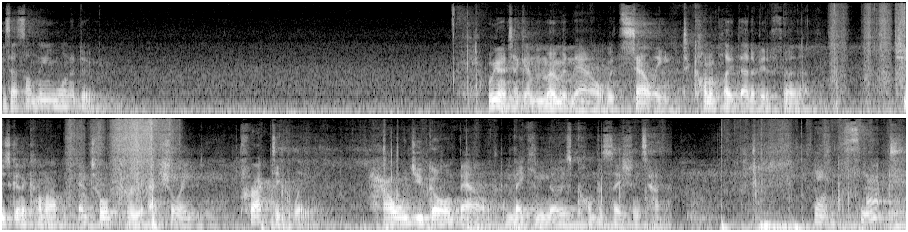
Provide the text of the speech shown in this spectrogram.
Is that something you want to do? We're going to take a moment now with Sally to contemplate that a bit further. She's going to come up and talk through actually, practically, how would you go about making those conversations happen? Thanks, Matt.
